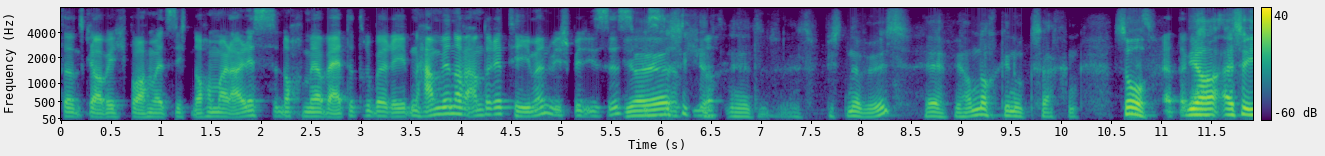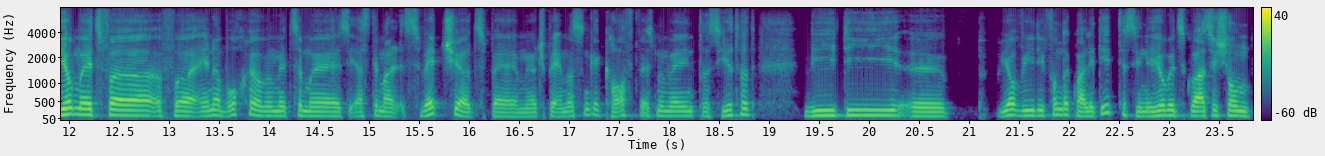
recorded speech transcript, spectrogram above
dann glaube ich, brauchen wir jetzt nicht noch einmal alles noch mehr weiter drüber reden. Haben wir noch andere Themen? Wie spät ist es? Ja, ja, sicher. Noch... bist du nervös? Hey, wir haben noch genug Sachen. So, ja, also ich habe mir jetzt vor, vor einer Woche habe mir jetzt einmal das erste Mal Sweatshirts bei Merch bei Amazon gekauft, weil es mir mal interessiert hat, wie die äh, ja, wie die von der Qualität sind. Ich habe jetzt quasi schon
